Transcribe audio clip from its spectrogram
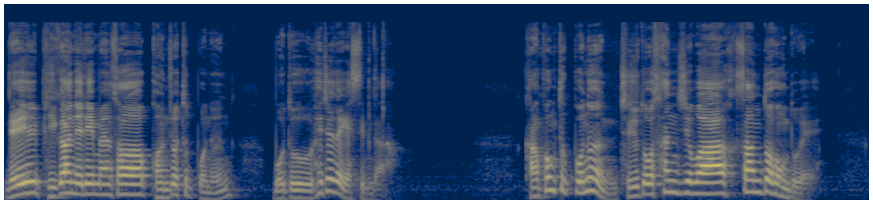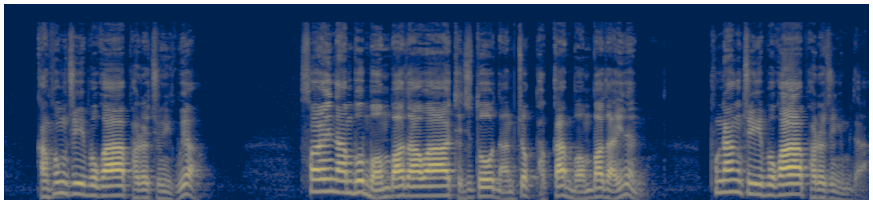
내일 비가 내리면서 건조특보는 모두 해제되겠습니다. 강풍특보는 제주도 산지와 흑산도 홍도에 강풍주의보가 발효 중이고요. 서해남부 먼바다와 제주도 남쪽 바깥 먼바다에는 풍랑주의보가 발효 중입니다.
